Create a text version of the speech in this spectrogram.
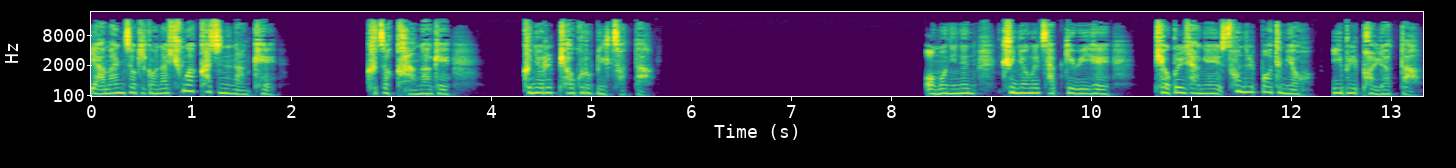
야만적이거나 흉악하지는 않게 그저 강하게 그녀를 벽으로 밀쳤다. 어머니는 균형을 잡기 위해 벽을 향해 손을 뻗으며 입을 벌렸다.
